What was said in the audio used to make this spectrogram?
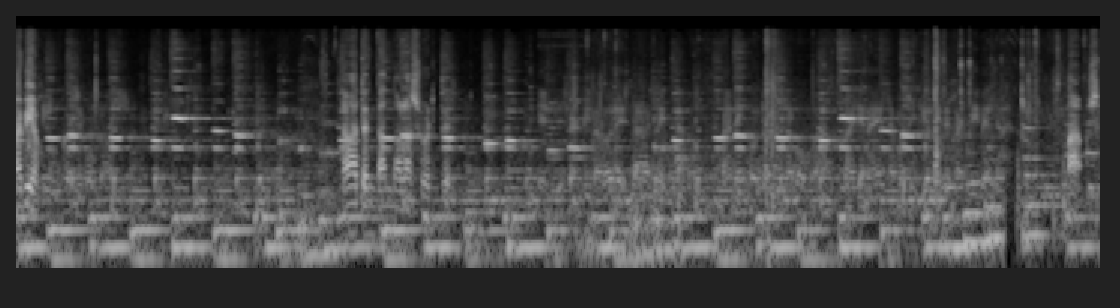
Me vio. 5 segundos. Estaba tentando la suerte. El desactivador está asegurado. Han encontrado una bomba. Vayan a esa posición y desactívenla. Vamos.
